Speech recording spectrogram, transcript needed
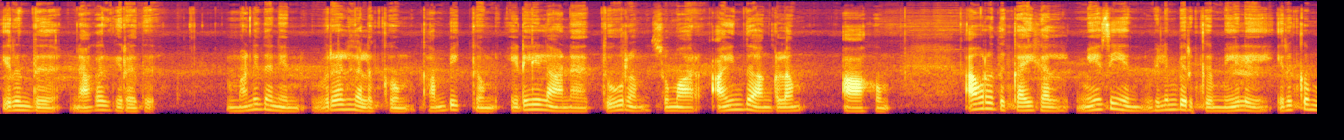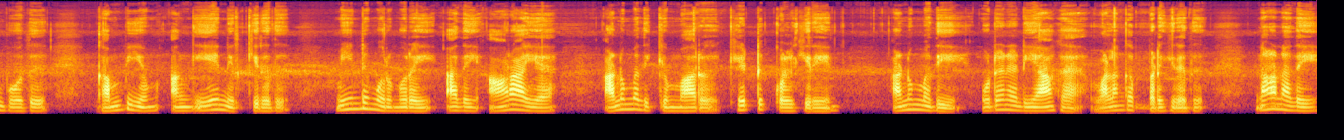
இருந்து நகர்கிறது. மனிதனின் விரல்களுக்கும் கம்பிக்கும் இடையிலான தூரம் சுமார் ஐந்து அங்குலம் ஆகும். அவரது கைகள் மேசையின் விளிம்பிற்கு மேலே இருக்கும்போது கம்பியும் அங்கேயே நிற்கிறது. மீண்டும் ஒரு முறை அதை ஆராய அனுமதிக்குமாறு கேட்டுக்கொள்கிறேன். அனுமதி உடனடியாக வழங்கப்படுகிறது. நான் அதை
